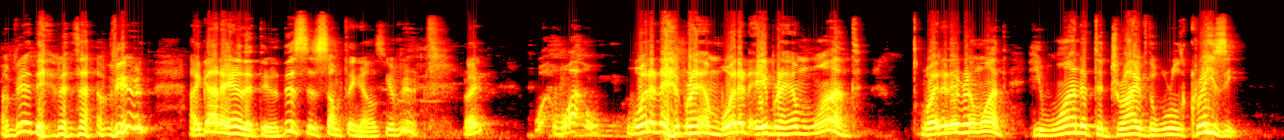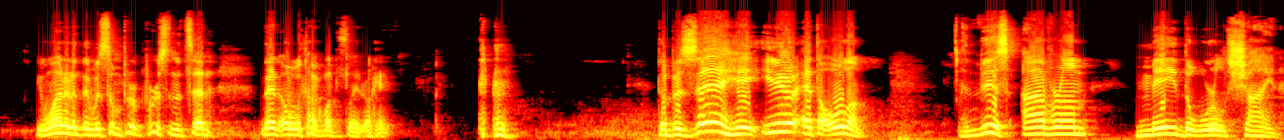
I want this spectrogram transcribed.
a beard, a beard. I gotta hand it to you. This is something else. Your beard, right? What, what, what did Abraham? What did Abraham want? What did Abraham want? He wanted to drive the world crazy. He wanted it. There was some person that said "Then Oh, we'll talk about this later. Okay. The bezeh heir at the olam, and this Avram made the world shine.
